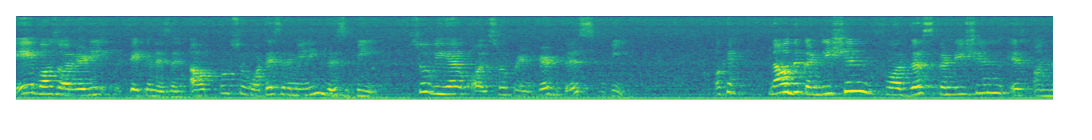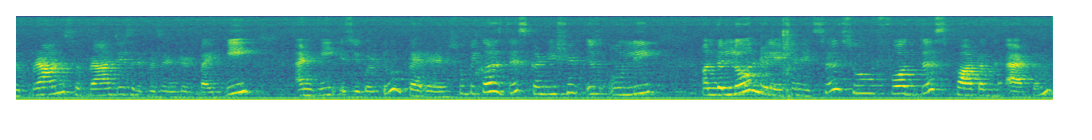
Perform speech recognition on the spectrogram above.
A was already taken as an output. So what is remaining? This B. So we have also printed this B. Okay. Now the condition for this condition is on the branch. So branch is represented by B and B is equal to parent. So because this condition is only on the loan relation itself. So for this part of the atom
